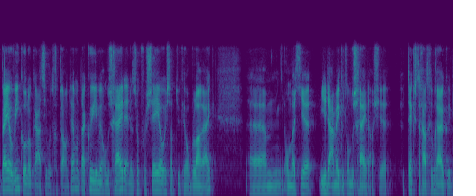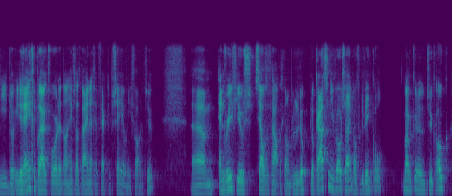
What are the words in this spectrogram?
bij jouw winkellocatie wordt getoond. Hè? Want daar kun je mee onderscheiden en dat is ook voor SEO is dat natuurlijk heel belangrijk. Um, omdat je je daarmee kunt onderscheiden. Als je teksten gaat gebruiken die door iedereen gebruikt worden, dan heeft dat weinig effect op SEO-niveau natuurlijk. Um, en reviews, hetzelfde verhaal. Dat kan op locatieniveau zijn over de winkel. Maar we kunnen natuurlijk ook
